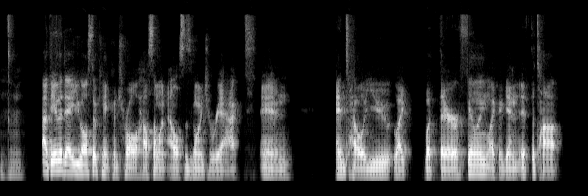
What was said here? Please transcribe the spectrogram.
mm-hmm at the end of the day, you also can't control how someone else is going to react and and tell you like what they're feeling. Like again, if the top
